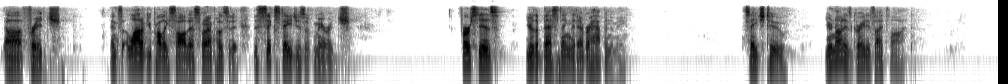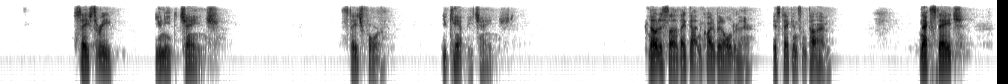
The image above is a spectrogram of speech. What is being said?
uh, fridge, and a lot of you probably saw this when I posted it. The six stages of marriage. First is you're the best thing that ever happened to me. Stage two, you're not as great as I thought. Stage three, you need to change. Stage four, you can't be changed. Notice uh, they've gotten quite a bit older there. It's taken some time. Next stage,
